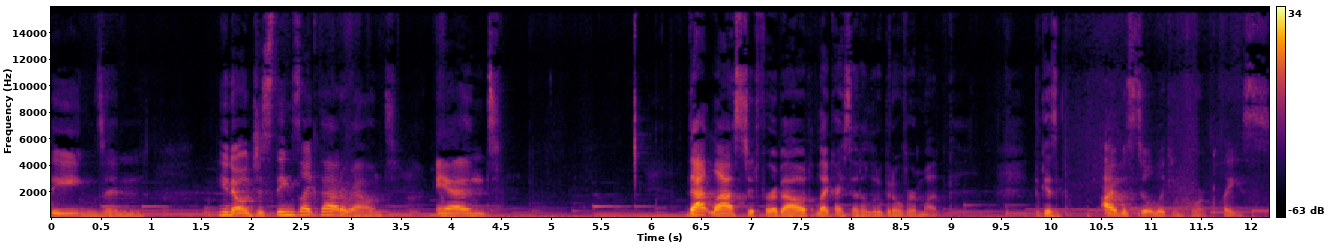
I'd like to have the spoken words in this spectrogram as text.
things and you know, just things like that around. And that lasted for about, like I said, a little bit over a month because I was still looking for a place.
